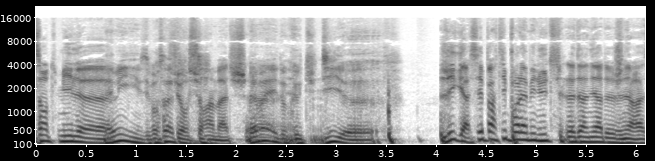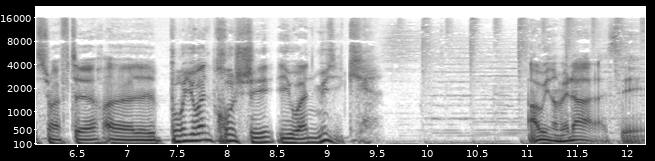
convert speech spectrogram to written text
660 000 euh, Mais oui, c'est pour ça. sur, sur un match. Mais ouais, Euh, donc tu te dis, euh, Les gars, c'est parti pour la minute, la dernière de Génération After. Euh, pour Johan Crochet et Johan Musique. Ah oui, non, mais là, là, c'est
